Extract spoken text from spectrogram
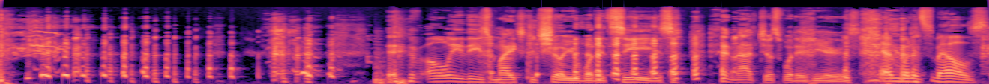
if only these mics could show you what it sees and not just what it hears. and what it smells.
